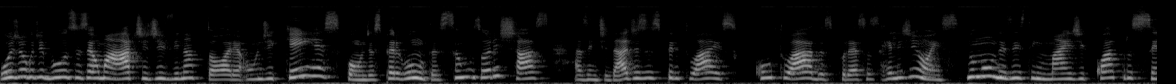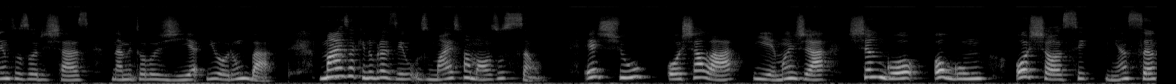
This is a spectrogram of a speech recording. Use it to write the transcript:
O jogo de búzios é uma arte divinatória onde quem responde as perguntas são os orixás, as entidades espirituais cultuadas por essas religiões. No mundo existem mais de 400 orixás na mitologia Yorumbá, mas aqui no Brasil os mais famosos são Exu, Oxalá, Iemanjá, Xangô, Ogum, Oxóssi, Inhansã,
